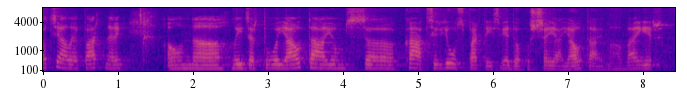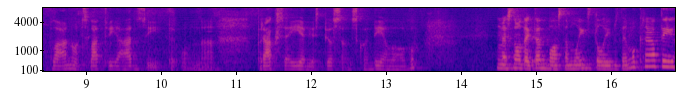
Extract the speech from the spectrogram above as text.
sociālie partneri. Uh, Un, līdz ar to jautājums, kāds ir jūsu partijas viedoklis šajā jautājumā? Vai ir plānots Latvijā atzīt un praksē ieviest pilsonisko dialogu? Mēs noteikti atbalstam līdzdalības demokrātiju.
